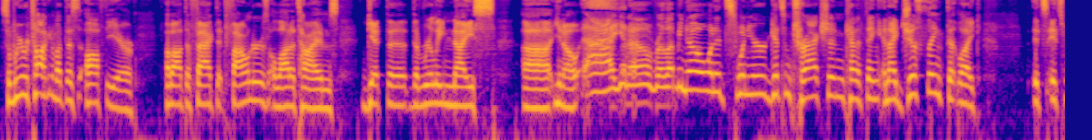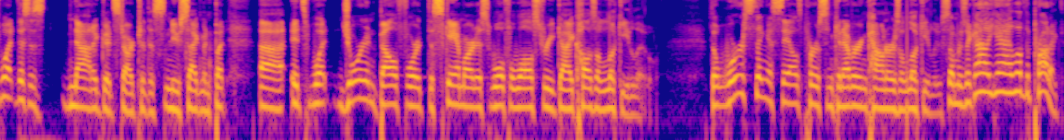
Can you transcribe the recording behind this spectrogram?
So we were talking about this off the air about the fact that founders a lot of times get the the really nice uh, you know, ah, you know, let me know when it's when you're get some traction kind of thing. And I just think that like it's it's what this is not a good start to this new segment, but uh, it's what Jordan Belfort, the scam artist, Wolf of Wall Street guy, calls a looky loo. The worst thing a salesperson can ever encounter is a looky loo. Someone's like, "Oh yeah, I love the product.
